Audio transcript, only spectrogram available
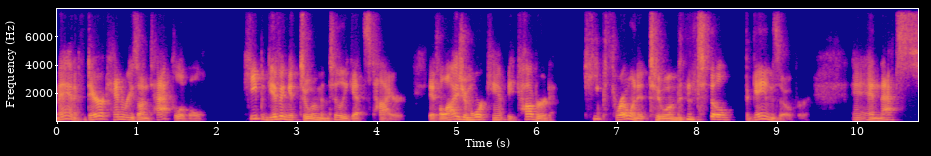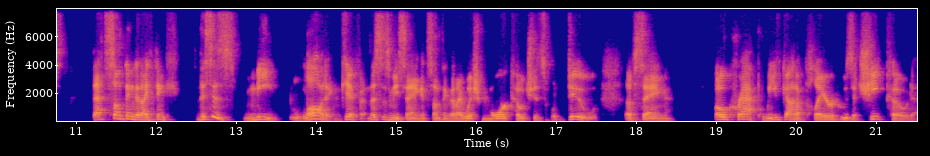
man, if Derrick Henry's untackleable, keep giving it to him until he gets tired. If Elijah Moore can't be covered, keep throwing it to him until the game's over. And that's that's something that I think this is me lauding Kiffin. This is me saying it's something that I wish more coaches would do of saying, oh crap, we've got a player who's a cheat code.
